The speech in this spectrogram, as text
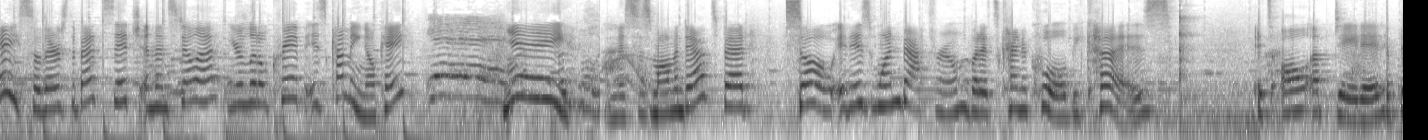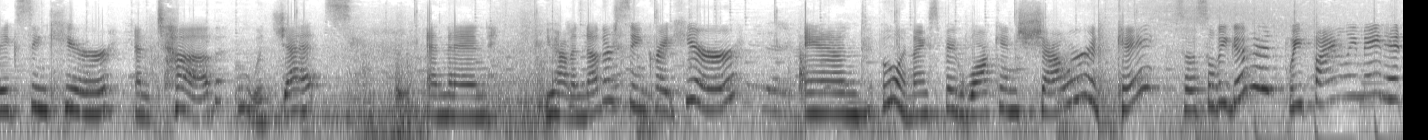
Hey, so there's the bed stitch, and then Stella, your little crib is coming, okay? Yay. Yay! And this is mom and dad's bed. So it is one bathroom, but it's kind of cool because It's all updated. A big sink here and tub ooh, with jets. And then you have another sink right here and ooh, a nice big walk-in shower. Okay, so this will be good. We finally made it.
